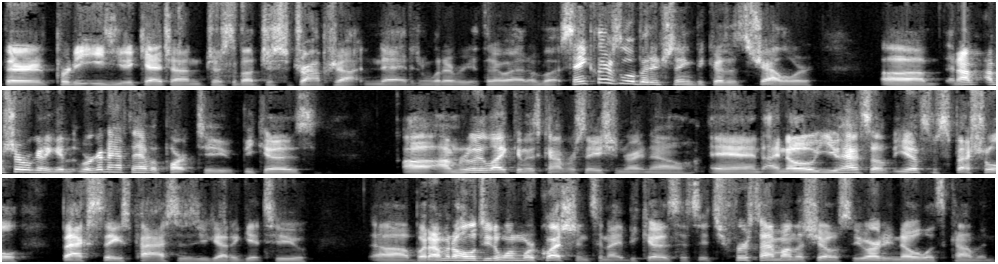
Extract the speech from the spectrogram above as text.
they're pretty easy to catch on just about just a drop shot and Ned and whatever you throw at them. But St. Clair's a little bit interesting because it's shallower, um, and I'm, I'm sure we're gonna get we're gonna have to have a part two because uh, I'm really liking this conversation right now, and I know you have some you have some special backstage passes you got to get to. Uh, but I'm going to hold you to one more question tonight because it's, it's your first time on the show, so you already know what's coming.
